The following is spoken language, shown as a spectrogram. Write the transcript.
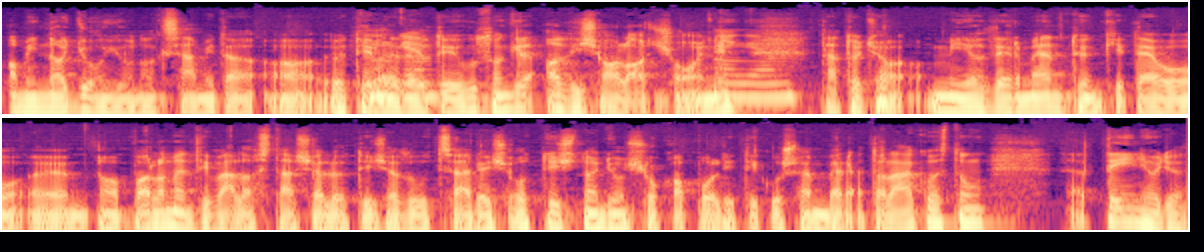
ami nagyon jónak számít a, a 5 évvel Igen. előtti 29, az is alacsony. Igen. Tehát, hogyha mi azért mentünk ki, Teo, a parlamenti választás előtt is az utcára, és ott is nagyon sok a politikus emberrel találkoztunk. Tehát tény, hogy az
